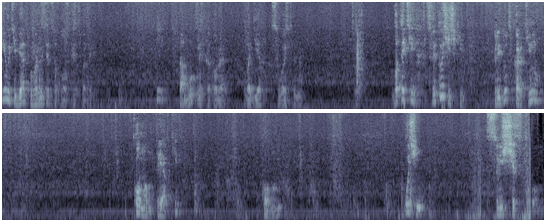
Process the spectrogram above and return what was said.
и у тебя выразится плоскость воды. И та мутность, которая в воде свойственна. Вот эти цветочечки придут в картину комом тряпки, комом, очень с веществом.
